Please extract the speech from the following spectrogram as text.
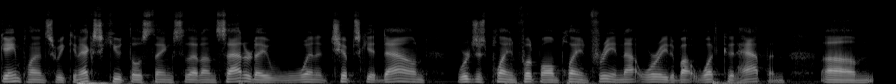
game plans so we can execute those things so that on Saturday when it chips get down, we're just playing football and playing free and not worried about what could happen. Um,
